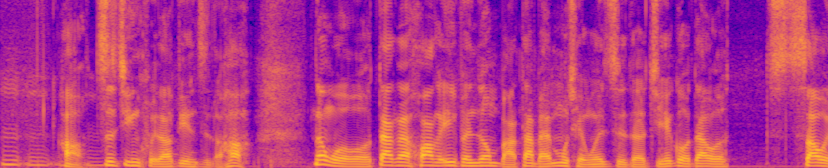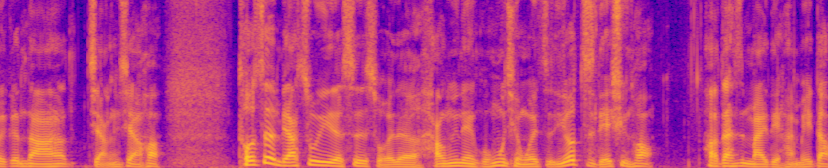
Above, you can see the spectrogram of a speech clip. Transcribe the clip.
嗯嗯。好，资金回到电子了哈。那我大概花个一分钟，把大盘目前为止的结构，待会稍微跟大家讲一下哈。投资人比较注意的是所谓的航运类股，目前为止有止跌讯号，好，但是买点还没到。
